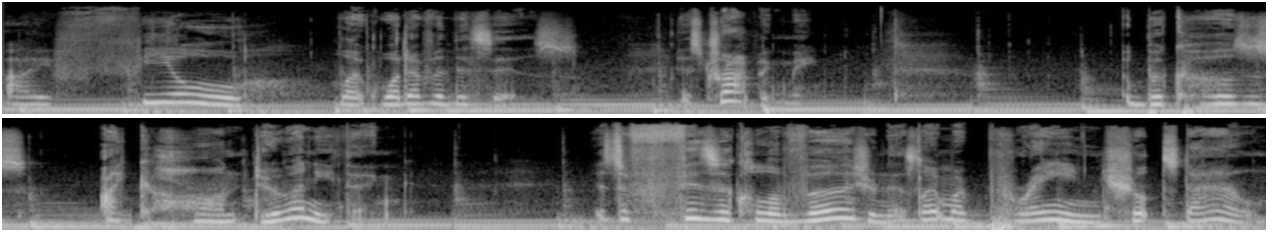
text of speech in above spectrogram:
I feel like whatever this is, is trapping me. Because I can't do anything. It's a physical aversion. It's like my brain shuts down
